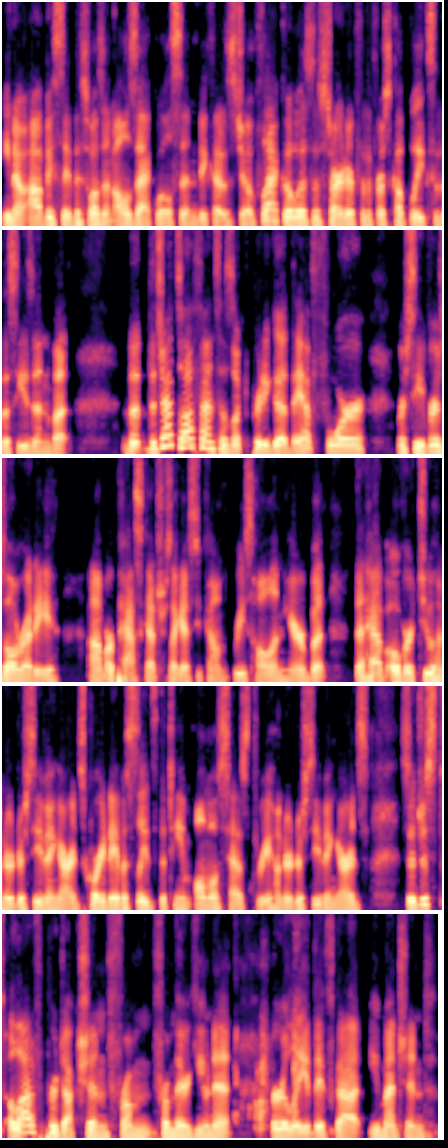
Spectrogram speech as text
you know, obviously this wasn't all Zach Wilson because Joe Flacco was the starter for the first couple weeks of the season, but the the Jets offense has looked pretty good. They have four receivers already um, or pass catchers, I guess you count Breece Hall in here, but that have over 200 receiving yards. Corey Davis leads the team, almost has 300 receiving yards. So just a lot of production from from their unit early. They've got you mentioned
